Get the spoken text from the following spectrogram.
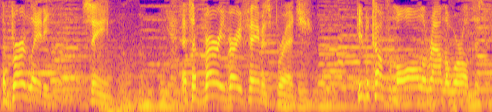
The bird lady scene. It's a very, very famous bridge. People come from all around the world just, okay.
